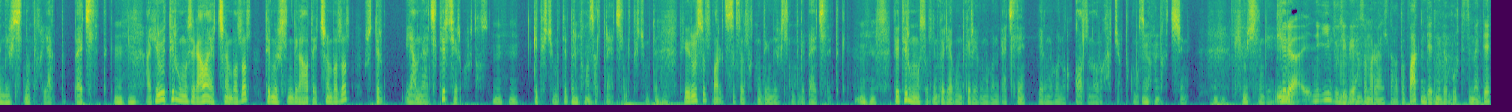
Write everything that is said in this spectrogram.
нэг мэрэгчлэнүүд яг байж л байдаг. А хэрвээ тэр хүмүүсийг аваа ячих юм бол тэр мэрэгчлэндийг аваад ячих юм бол тэр яамны ажил тэр чигээр бараг зогсно гэдэг ч юм уу тэр тухайн салбарын ажил гэдэг ч юм уу. Тэгэхээр ерөөсөл баг засаг солигтнуудын мэрэгчлэлтэнд ингээд байж л байдаг. Тэгээ тэр хүмүүс бол үнэхээр яг үнэхээр яг нөгөө нэг ажлын яг нөгөө нэг гол нураг авч явдаг хүмүүс байхад жишээ нь гихмичлэнгээ. Тэгэхээр нэг ийм зүйлийг би асуумаар байна л да. Одоо баг ингээд нэгэ бүрдсэн байна те.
